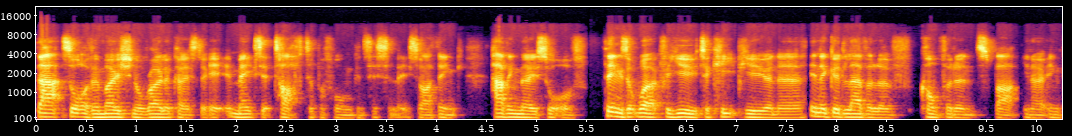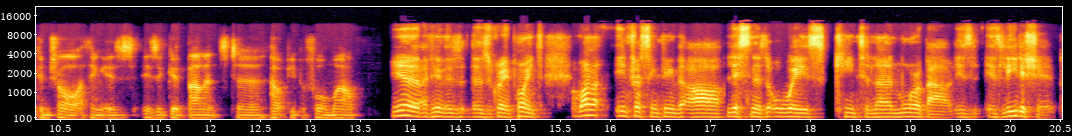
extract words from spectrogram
that sort of emotional roller coaster, it, it makes it tough to perform consistently. So I think having those sort of things that work for you to keep you in a in a good level of confidence but you know in control i think is is a good balance to help you perform well yeah, I think there's, there's a great point. One interesting thing that our listeners are always keen to learn more about is is leadership.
